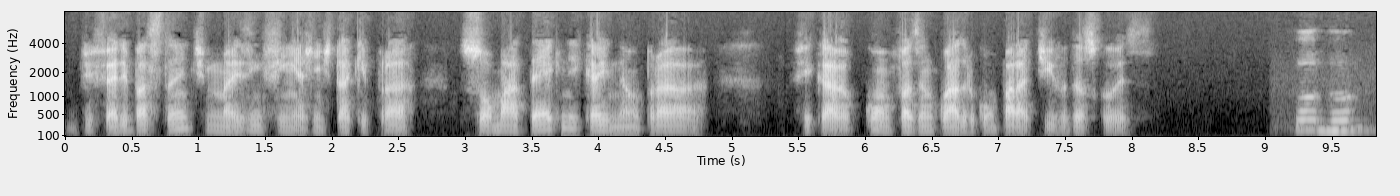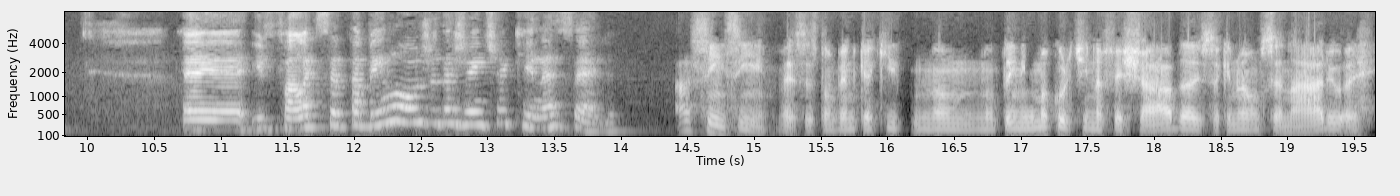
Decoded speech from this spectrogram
difere bastante, mas enfim, a gente está aqui para somar técnica e não para ficar com, fazendo um quadro comparativo das coisas. Uhum. É, e fala que você está bem longe da gente aqui, né, Célio? Ah, sim, sim. É, vocês estão vendo que aqui não, não tem nenhuma cortina fechada, isso aqui não é um cenário. É,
